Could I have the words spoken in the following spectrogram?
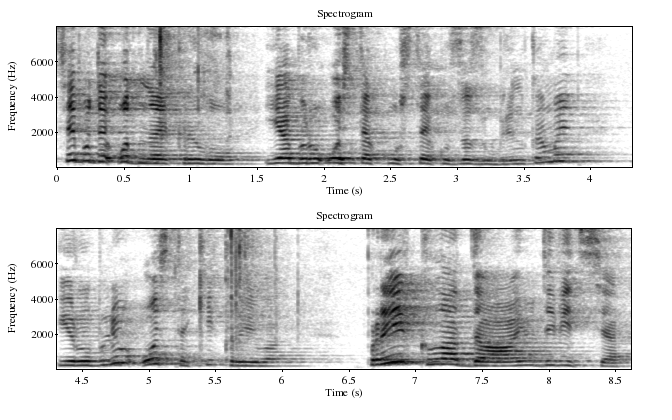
це буде одне крило. Я беру ось таку стеку з зазубрінками і роблю ось такі крила. Прикладаю, дивіться,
